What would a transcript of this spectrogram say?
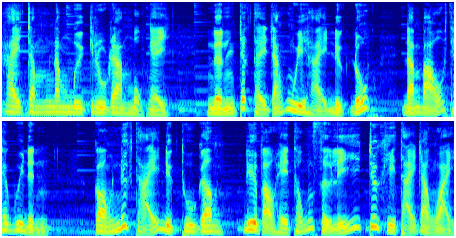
250 kg một ngày, nên chất thải rắn nguy hại được đốt đảm bảo theo quy định, còn nước thải được thu gom đưa vào hệ thống xử lý trước khi thải ra ngoài.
